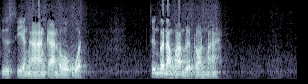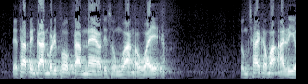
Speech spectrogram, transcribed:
ชื่อเสียง อาหารการโอ้อวด ซึ่งก็นำความเดือดร้อนมา แต่ถ้าเป็นการบริโภคตามแนวที่ทรงวางเอาไว้ ทรงใช้คำว่าอาริย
